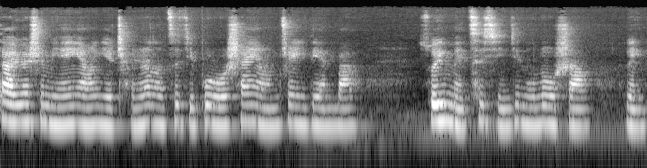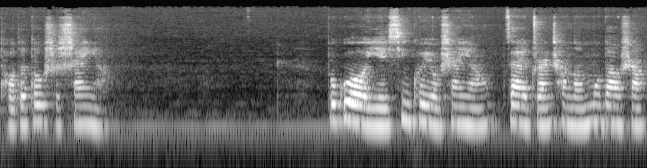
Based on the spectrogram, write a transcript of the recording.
大约是绵羊也承认了自己不如山羊这一点吧，所以每次行进的路上，领头的都是山羊。不过也幸亏有山羊，在转场的墓道上，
